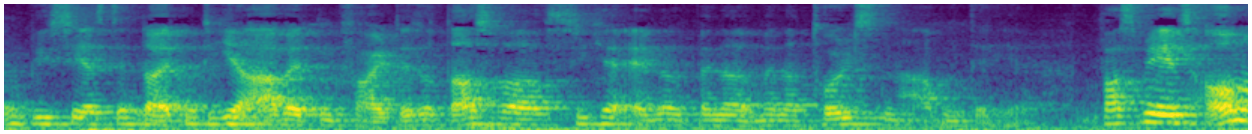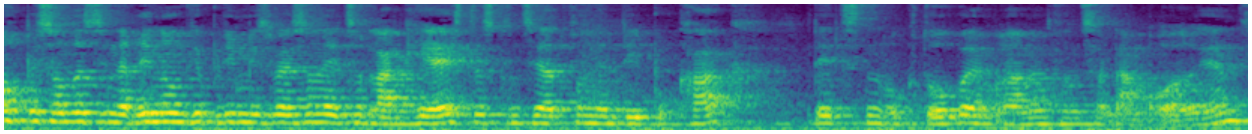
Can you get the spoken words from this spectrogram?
und wie sehr es den Leuten, die hier arbeiten, gefällt. Also das war sicher einer meiner, meiner tollsten Abende hier. Was mir jetzt auch noch besonders in Erinnerung geblieben ist, weil es noch nicht so lange her ist, das Konzert von den Depokak letzten Oktober im Rahmen von Salam Orient.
